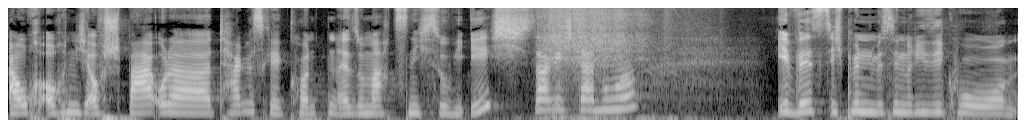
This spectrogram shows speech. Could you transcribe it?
Auch, auch nicht auf Spar- oder Tagesgeldkonten. Also macht es nicht so wie ich, sage ich da nur. Ihr wisst, ich bin ein bisschen Risiko.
